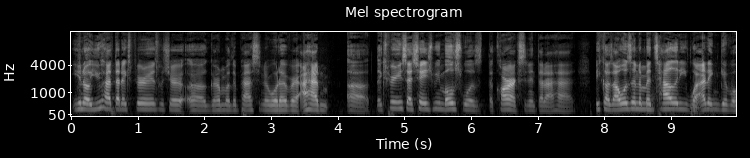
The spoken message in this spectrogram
you know you had that experience with your uh, grandmother passing or whatever. I had uh, the experience that changed me most was the car accident that I had because I was in a mentality where I didn't give a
